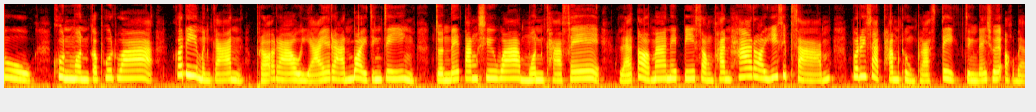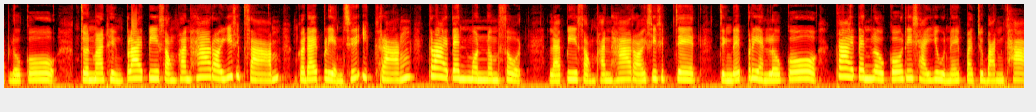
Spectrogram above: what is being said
ถูก คุณมนก็พูดว่าก็ดีเหมือนกัน เพราะเราย้ายร้านบ่อยจริง ๆ จนได้ตั้งชื่อว่ามนคาเฟ่และต่อมาในปี 2523 บริษัททำถุงพลาสติก จึงได้ช่วยออกแบบโลโก้ จนมาถึงปลายปี 2523 ก็ได้เปลี่ยนชื่ออีกครั้ง กลายเป็นมนนมสด และปี 2547 จึงได้เปลี่ยนโลโก้ กลายเป็นโลโก้ที่ใช้อยู่ในปัจจุบันค่ะ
